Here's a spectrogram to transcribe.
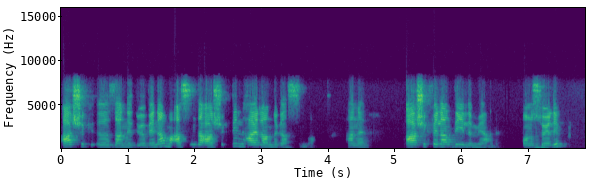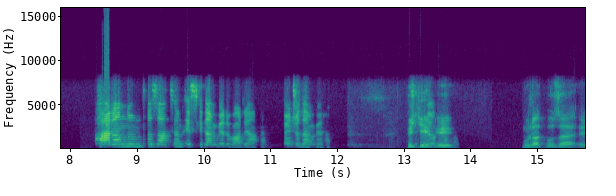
aşık e, zannediyor beni ama aslında aşık değil hayranlık aslında. Hani aşık falan değilim yani. Onu hı. söyleyeyim. Hayranlığım da zaten eskiden beri var yani. Önceden beri. Peki e. Murat Boz'a e,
